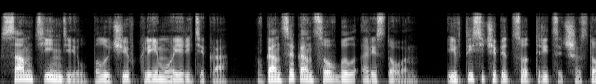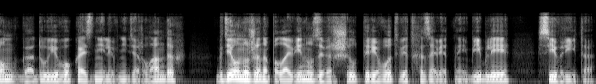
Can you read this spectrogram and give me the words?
Сам Тиндейл, получив клеймо еретика, в конце концов был арестован и в 1536 году его казнили в Нидерландах, где он уже наполовину завершил перевод Ветхозаветной Библии с иврита,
